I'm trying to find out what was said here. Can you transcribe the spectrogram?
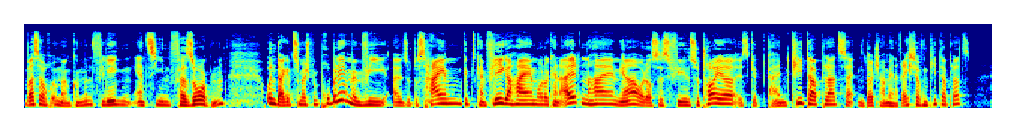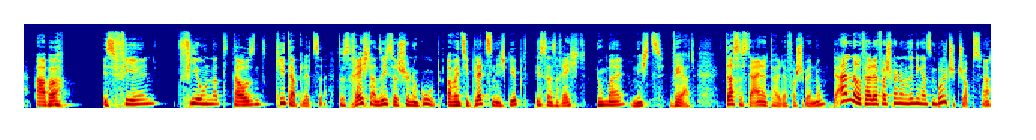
was auch immer kümmern, pflegen, erziehen, versorgen. Und da gibt es zum Beispiel Probleme, wie also das Heim, gibt es kein Pflegeheim oder kein Altenheim, ja, oder es ist viel zu teuer, es gibt keinen Kita-Platz. In Deutschland haben wir ein Recht auf einen Kita-Platz, aber es fehlen 400.000 Kita-Plätze. Das Recht an sich ist das schön und gut, aber wenn es die Plätze nicht gibt, ist das Recht nun mal nichts wert. Das ist der eine Teil der Verschwendung. Der andere Teil der Verschwendung sind die ganzen Bullshit-Jobs. Ja?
